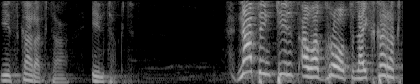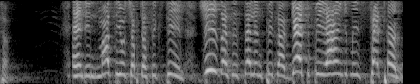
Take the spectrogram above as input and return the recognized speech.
his character intact. Nothing kills our growth like character. And in Matthew chapter 16, Jesus is telling Peter, Get behind me, Satan.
